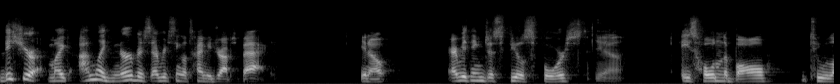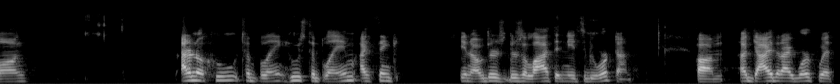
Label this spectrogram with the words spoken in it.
This year, Mike, I'm like nervous every single time he drops back. You know, everything just feels forced. Yeah. He's holding the ball too long. I don't know who to blame. Who's to blame? I think, you know, there's there's a lot that needs to be worked on. Um, a guy that I work with,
